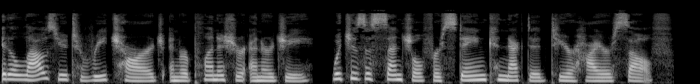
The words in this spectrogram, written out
It allows you to recharge and replenish your energy, which is essential for staying connected to your higher self.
